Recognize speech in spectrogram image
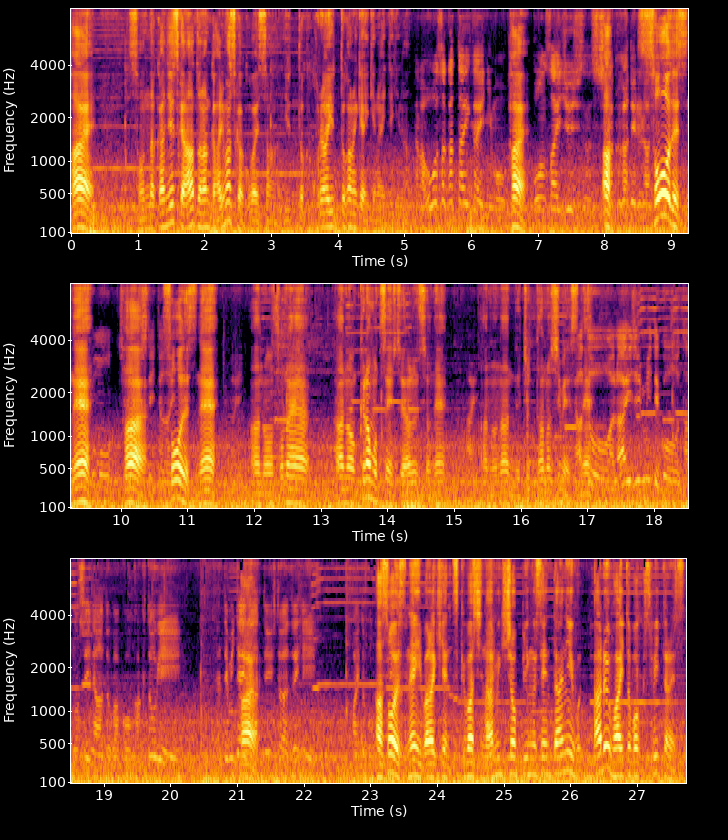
はいそんな感じですかね。あと何かありますか？小林さん。言っとくこれは言っとかなきゃいけない的な。なんか大阪大会にも、はい。盆栽柔術の資あ格が出るらしい。そうですね。はい。そうですね。はあのその辺あの倉本選手とやるんですよね。いはい。あのなんでちょっと楽しみですあねとは来人見てこう楽しいなとかこう格闘技やってみたいなっていう人はぜひファイトボックスあそうですね。茨城県つくば市並木ショッピングセンターにあるファイトボックスフィットネス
